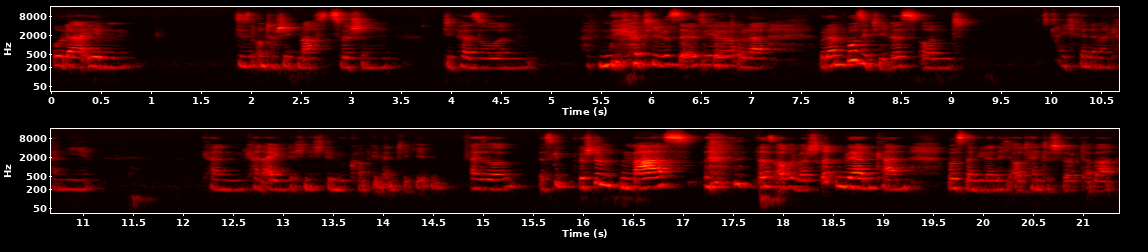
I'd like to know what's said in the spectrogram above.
Oder eben diesen Unterschied machst zwischen die Person hat ein negatives Selbstbild ja. oder, oder ein positives. Und ich finde, man kann nie, kann, kann eigentlich nicht genug Komplimente geben. Also es gibt bestimmt ein Maß, das auch überschritten werden kann, wo es dann wieder nicht authentisch wirkt, aber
